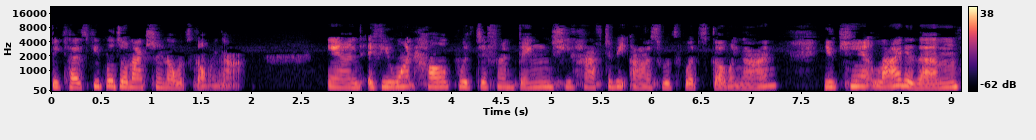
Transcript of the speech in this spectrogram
because people don't actually know what's going on. And if you want help with different things, you have to be honest with what's going on. You can't lie to them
